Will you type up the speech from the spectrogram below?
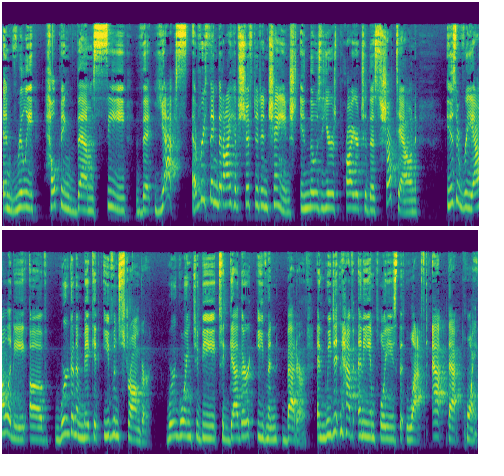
and really helping them see that yes, everything that I have shifted and changed in those years prior to this shutdown is a reality of we're going to make it even stronger. We're going to be together even better. And we didn't have any employees that left at that point.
